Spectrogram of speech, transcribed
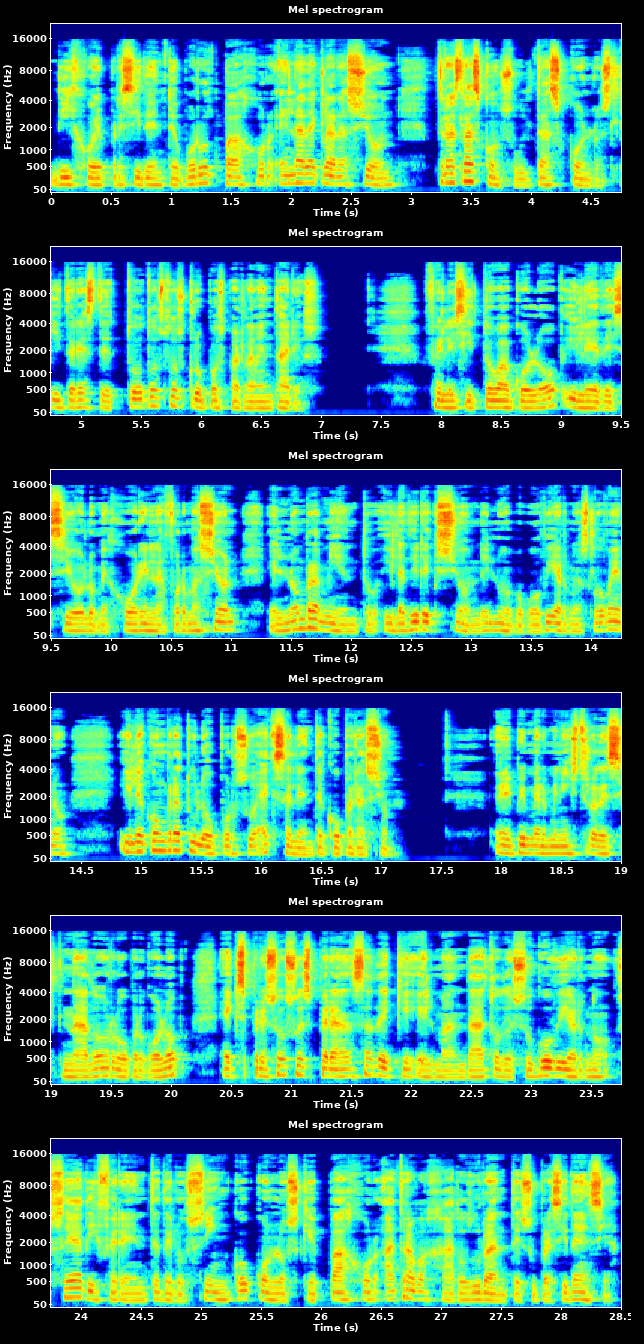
dijo el presidente Borut Pajor en la declaración tras las consultas con los líderes de todos los grupos parlamentarios. Felicitó a Golob y le deseó lo mejor en la formación, el nombramiento y la dirección del nuevo gobierno esloveno y le congratuló por su excelente cooperación. El primer ministro designado, Robert Golob, expresó su esperanza de que el mandato de su gobierno sea diferente de los cinco con los que Pajor ha trabajado durante su presidencia.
